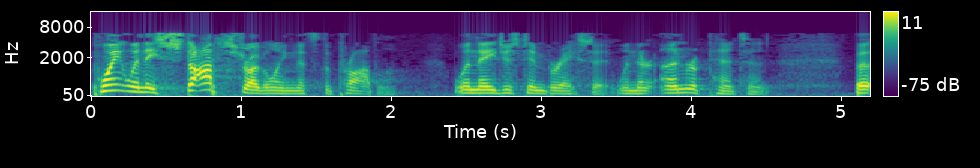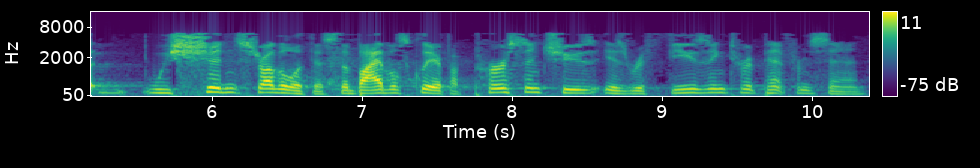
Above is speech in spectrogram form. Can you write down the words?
point when they stop struggling that's the problem. When they just embrace it, when they're unrepentant. But we shouldn't struggle with this. The Bible's clear. If a person choose, is refusing to repent from sin,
